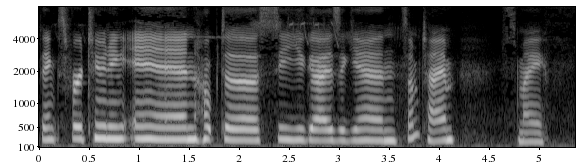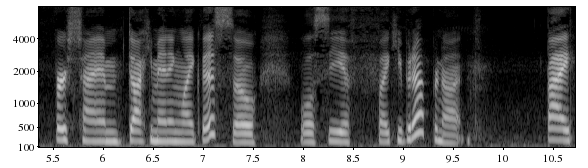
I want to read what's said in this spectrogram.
Thanks for tuning in. Hope to see you guys again sometime. It's my first time documenting like this, so we'll see if I keep it up or not. Bye.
